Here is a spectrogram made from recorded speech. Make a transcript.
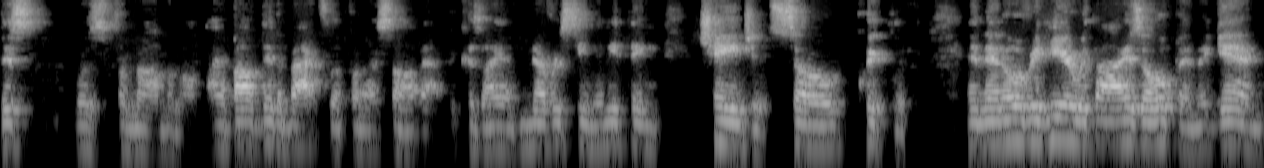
This was phenomenal. I about did a backflip when I saw that because I have never seen anything change it so quickly. And then over here with eyes open, again,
